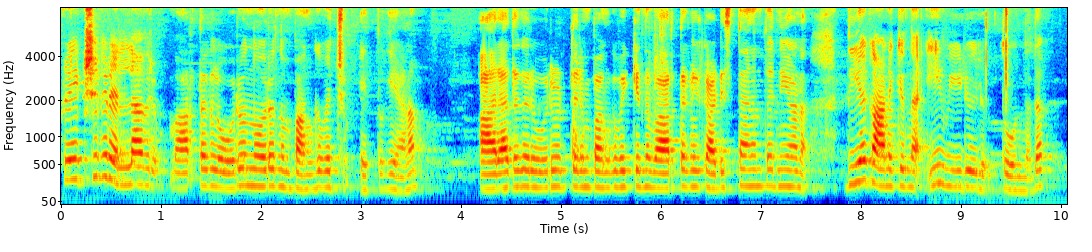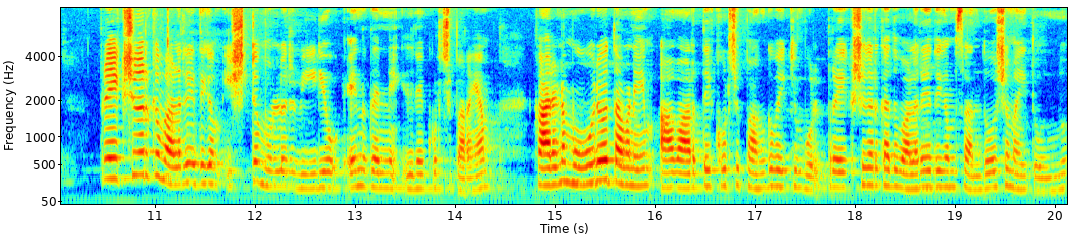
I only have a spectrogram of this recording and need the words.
പ്രേക്ഷകരെല്ലാവരും വാർത്തകൾ ഓരോന്നോരോന്നും പങ്കുവച്ചും എത്തുകയാണ്. ആരാധകർ ഓരോരുത്തരും പങ്കുവയ്ക്കുന്ന വാർത്തകൾക്ക് അടിസ്ഥാനം തന്നെയാണ് ദിയ കാണിക്കുന്ന ഈ വീഡിയോയിലും തോന്നുന്നത്. പ്രേക്ഷകർക്ക് വളരെയധികം ഇഷ്ടമുള്ളൊരു വീഡിയോ എന്ന് തന്നെ ഇതിനെക്കുറിച്ച് പറയാം. കാരണം ഓരോ തവണയും ആ വാർത്തയെക്കുറിച്ച് പങ്കുവയ്ക്കുമ്പോൾ പ്രേക്ഷകർക്ക് അത് വളരെയധികം സന്തോഷമായി തോന്നുന്നു.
